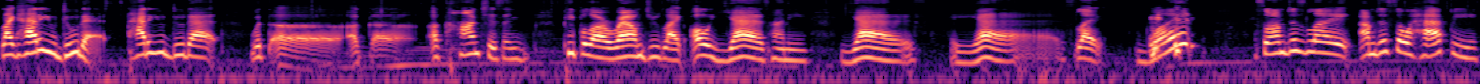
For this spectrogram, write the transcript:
Like how do you do that? How do you do that with a a, a, a conscious and people are around you like, "Oh, yes, honey. Yes. Yes." Like, what? so I'm just like I'm just so happy,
